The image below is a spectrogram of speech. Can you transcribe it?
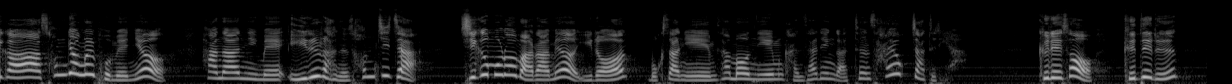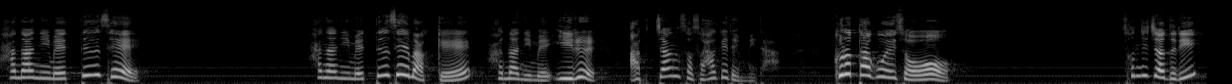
우리가 성경을 보면요. 하나님의 일을 하는 선지자. 지금으로 말하면 이런 목사님, 사모님, 간사님 같은 사역자들이야. 그래서 그들은 하나님의 뜻에 하나님의 뜻에 맞게 하나님의 일을 앞장서서 하게 됩니다. 그렇다고 해서 선지자들이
